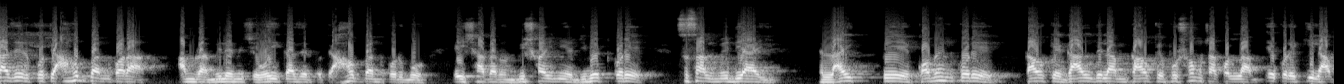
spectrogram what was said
কাজের প্রতি আহ্বান করা। আমরা মিলেমিশে ওই কাজের প্রতি আহ্বান করব। এই সাধারণ বিষয় নিয়ে ডিবেট করে সোশ্যাল মিডিয়ায় লাইক পেয়ে কমেন্ট করে, কাউকে গাল দিলাম, কাউকে প্রশংসা করলাম, এ করে কি লাভ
